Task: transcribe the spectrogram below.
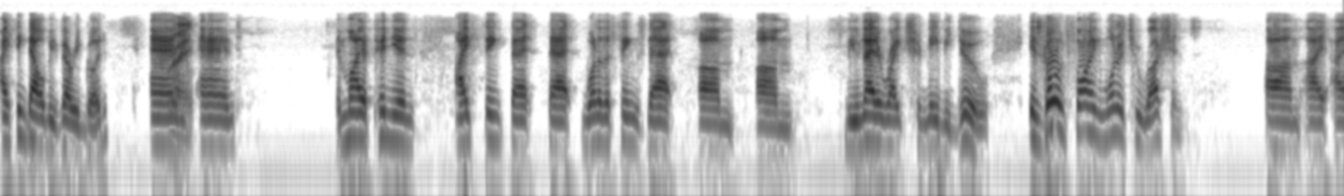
I think that will be very good. And Right. and in my opinion, I think that that one of the things that um, um, the United Right should maybe do is go and find one or two Russians. Um, I, I,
